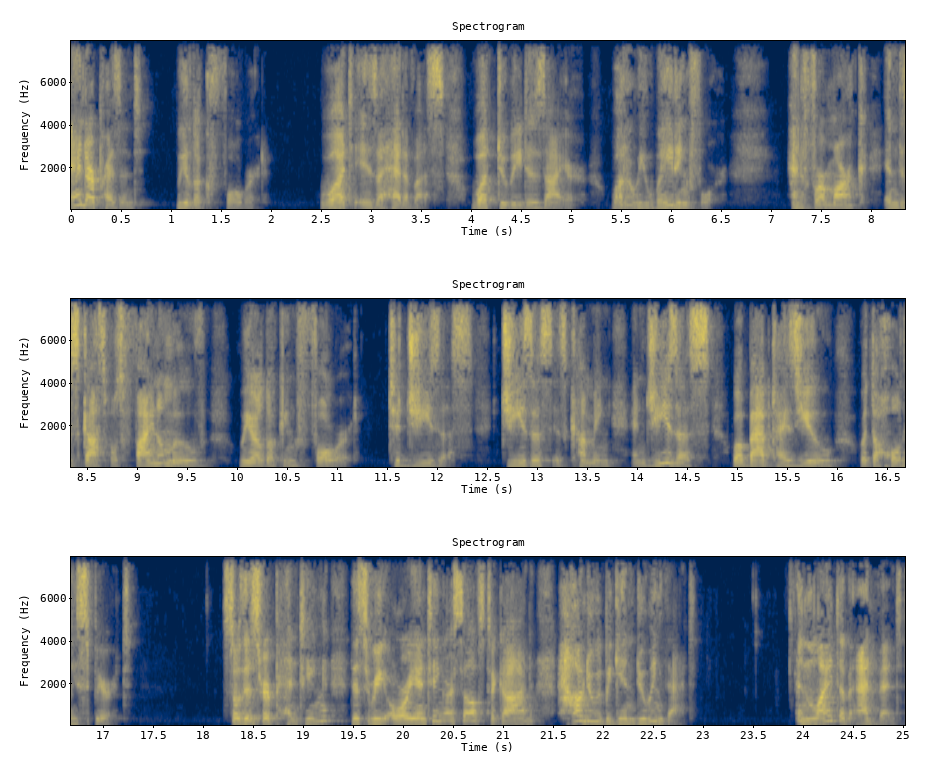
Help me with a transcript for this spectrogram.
and our present, we look forward. What is ahead of us? What do we desire? What are we waiting for? And for Mark, in this gospel's final move, we are looking forward to Jesus. Jesus is coming, and Jesus will baptize you with the Holy Spirit. So, this repenting, this reorienting ourselves to God, how do we begin doing that? In light of Advent,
